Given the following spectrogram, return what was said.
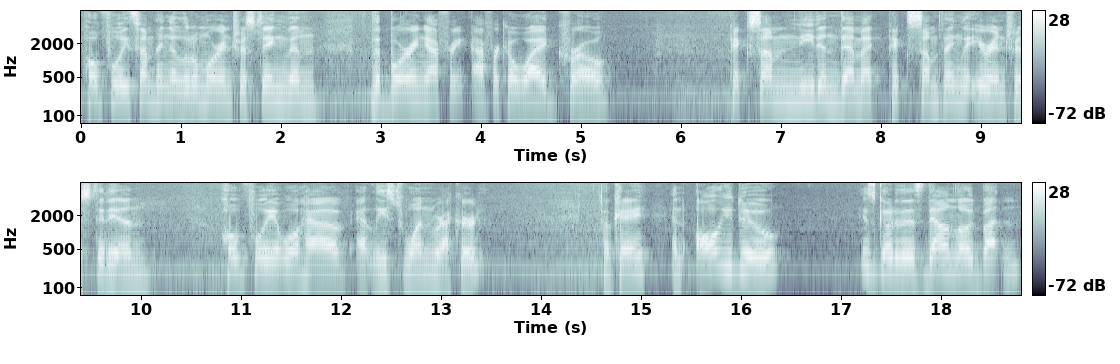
hopefully something a little more interesting than the boring Afri Africa-wide crow. Pick some neat endemic, pick something that you're interested in. Hopefully it will have at least one record. Okay? And all you do is go to this download button.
